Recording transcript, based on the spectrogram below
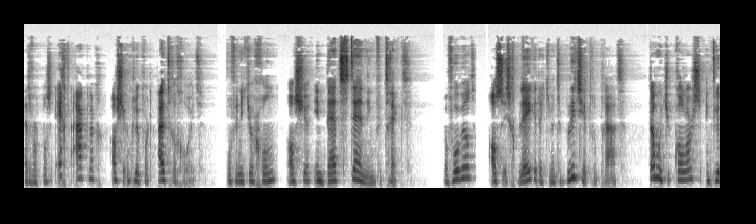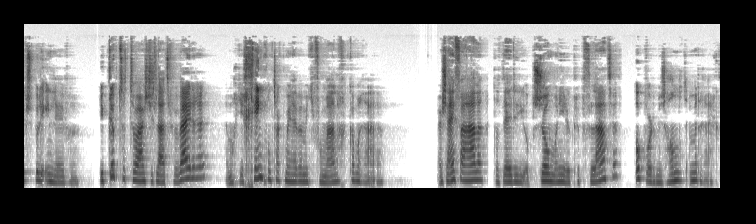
Het wordt pas echt akelig als je een club wordt uitgegooid. Of in het jargon als je in bad standing vertrekt. Bijvoorbeeld als is gebleken dat je met de politie hebt gepraat dan moet je collars en clubspullen inleveren. Je clubtatoeages laten verwijderen en mag je geen contact meer hebben met je voormalige kameraden. Er zijn verhalen dat leden die op zo'n manier de club verlaten ook worden mishandeld en bedreigd.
